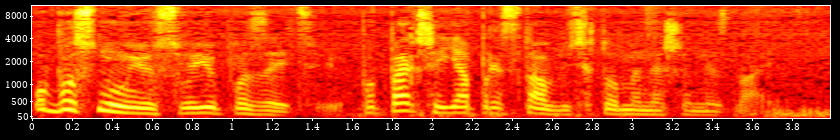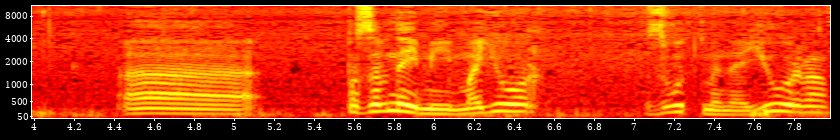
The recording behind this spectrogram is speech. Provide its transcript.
обосную свою позицію. По-перше, я представлюсь, хто мене ще не знає. Е, позивний мій майор, звуть мене Юра.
